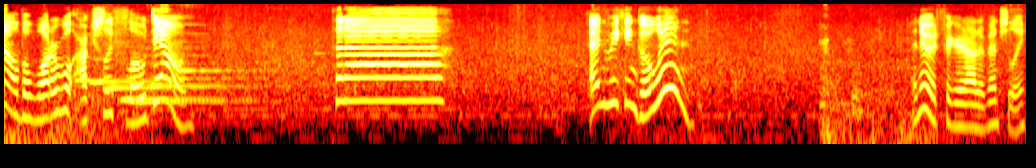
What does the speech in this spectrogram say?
Now the water will actually flow down. Ta-da! And we can go in. I knew I'd figure it out eventually.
